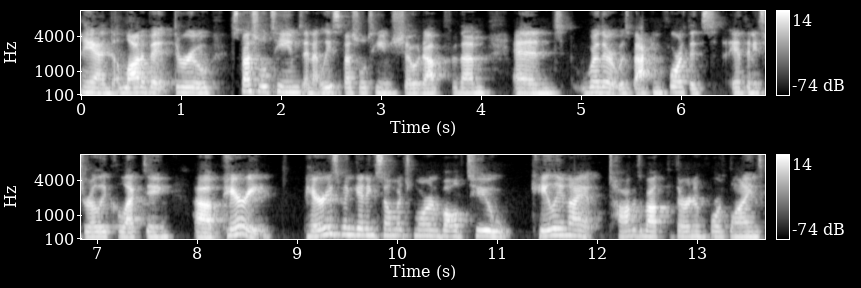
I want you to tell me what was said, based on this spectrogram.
And a lot of it through special teams and at least special teams showed up for them. And whether it was back and forth it's anthony cirelli collecting uh, perry. Perry's been getting so much more involved too Kailey and I talked about the third and fourth lines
